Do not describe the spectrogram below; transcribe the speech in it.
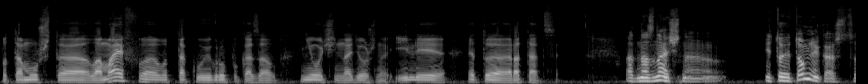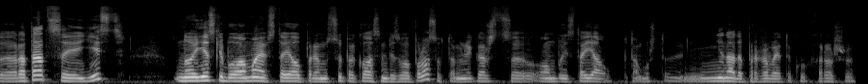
потому что Ломаев э, вот такую игру показал не очень надежную, или это ротация? Однозначно и то, и то, мне кажется. Ротация есть, но если бы Ломаев стоял прям супер классно без вопросов, то, мне кажется, он бы и стоял, потому что не надо прорывать такую хорошую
